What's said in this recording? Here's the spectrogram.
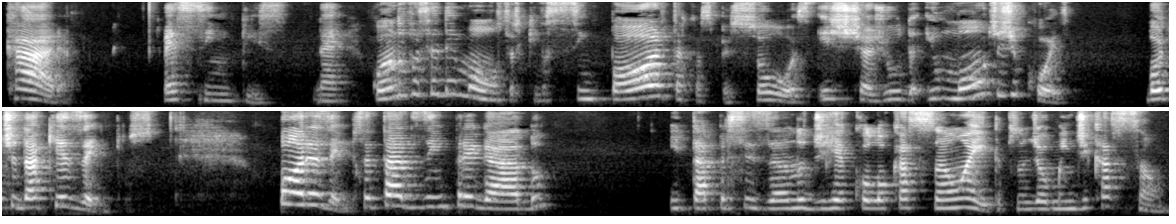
Cara, é simples, né? Quando você demonstra que você se importa com as pessoas, isso te ajuda em um monte de coisa. Vou te dar aqui exemplos. Por exemplo, você está desempregado e está precisando de recolocação aí, está precisando de alguma indicação.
